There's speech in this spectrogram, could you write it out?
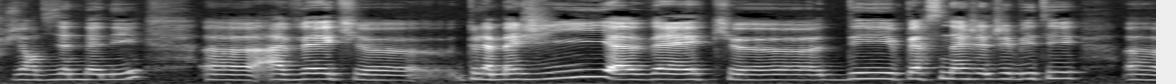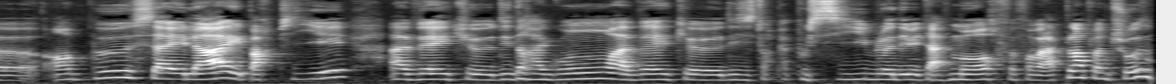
plusieurs dizaines d'années. Avec de la magie, avec des personnages LGBT euh, un peu ça et là, éparpillé, avec euh, des dragons, avec euh, des histoires pas possibles, des métamorphes, enfin voilà, plein plein de choses.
